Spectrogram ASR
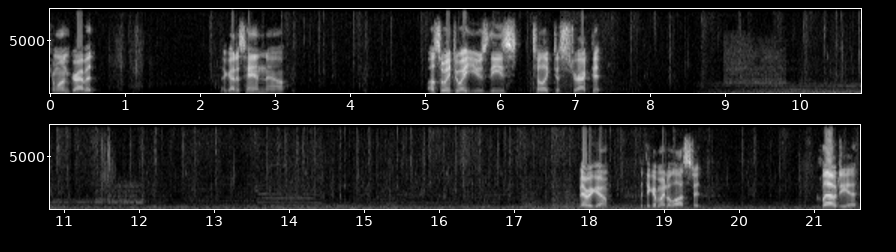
Come on, grab it. I got his hand now. Also, wait, do I use these to, like, distract it? There we go. I think I might have lost it. Claudia.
